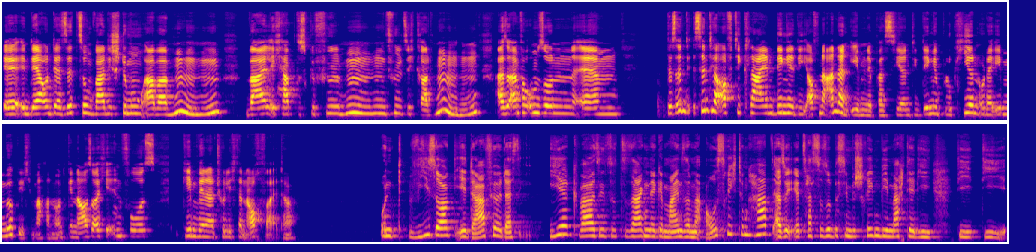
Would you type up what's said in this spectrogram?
äh, in der und der Sitzung war die Stimmung aber hm, hm, hm weil ich habe das Gefühl, hm, hm, fühlt sich gerade hm, hm. Also einfach um so ein ähm, das sind, sind ja oft die kleinen Dinge, die auf einer anderen Ebene passieren, die Dinge blockieren oder eben möglich machen. Und genau solche Infos geben wir natürlich dann auch weiter. Und wie sorgt ihr dafür, dass ihr quasi sozusagen eine gemeinsame Ausrichtung habt? Also jetzt hast du so ein bisschen beschrieben, wie macht ihr die, die, die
